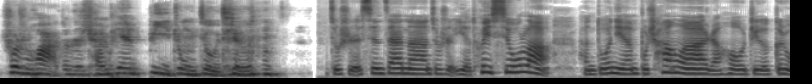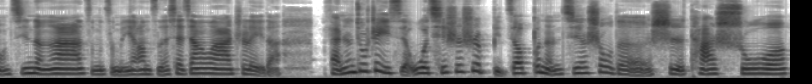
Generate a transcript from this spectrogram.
说实话，就是全篇避重就轻。就是现在呢，就是也退休了很多年不唱了，然后这个各种机能啊，怎么怎么样子下降啦之类的，反正就这一些。我其实是比较不能接受的是，他说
